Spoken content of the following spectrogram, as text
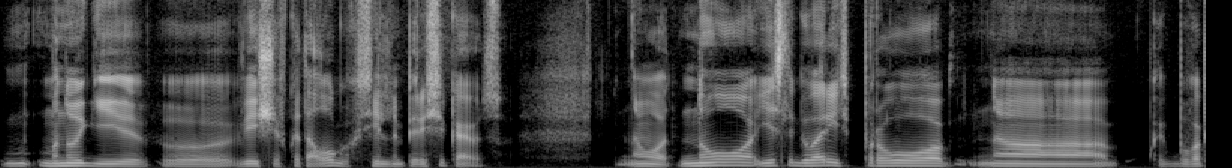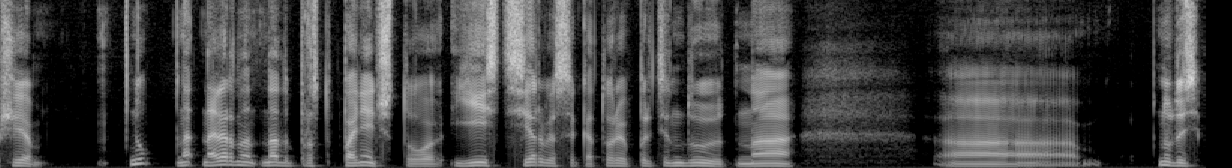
многие э, вещи в каталогах сильно пересекаются. Вот. Но если говорить про э, как бы вообще ну, на, наверное, надо просто понять, что есть сервисы, которые претендуют на, э, ну, то есть,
